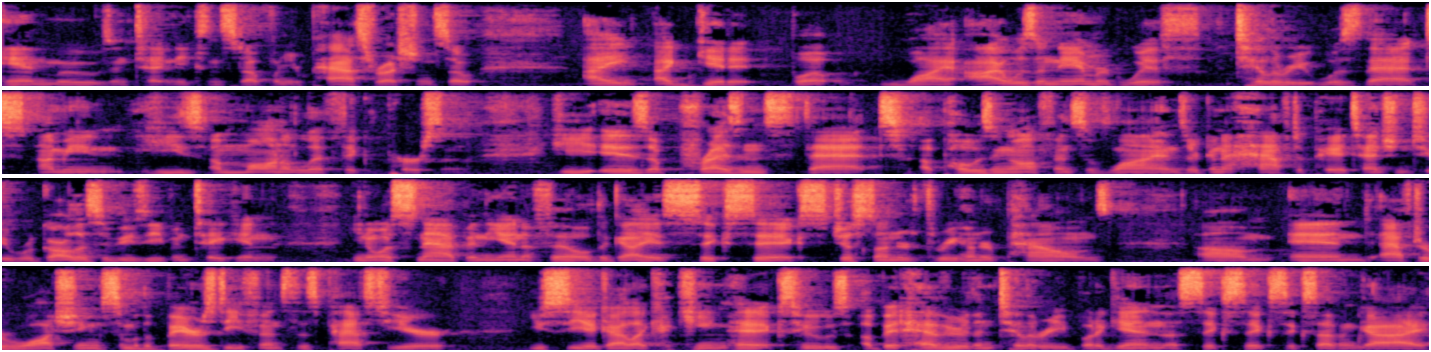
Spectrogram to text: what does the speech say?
hand moves and techniques and stuff when you're pass rushing. So I I get it, but why I was enamored with Tillery was that I mean he's a monolithic person. He is a presence that opposing offensive lines are going to have to pay attention to, regardless if he's even taken you know a snap in the NFL. The guy is six six, just under 300 pounds. Um, and after watching some of the Bears defense this past year, you see a guy like Akiem Hicks, who's a bit heavier than Tillery, but again, a six six, six seven guy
